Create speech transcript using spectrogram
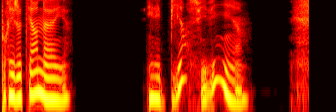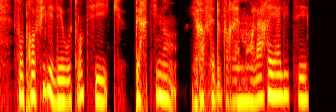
pour y jeter un œil. Il est bien suivi. Son profil, il est authentique, pertinent, il reflète vraiment la réalité.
